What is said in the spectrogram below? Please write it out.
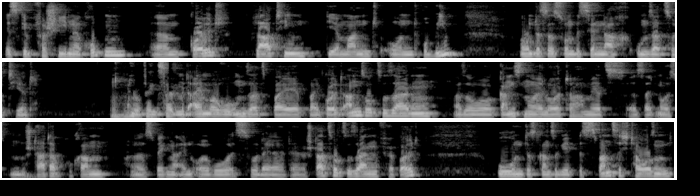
es gibt verschiedene Gruppen, ähm, Gold, Platin, Diamant und Rubin. Und das ist so ein bisschen nach Umsatz sortiert. Mhm. Du fängst halt mit einem Euro Umsatz bei, bei Gold an sozusagen. Also ganz neue Leute haben jetzt äh, seit neuestem ein Starterprogramm. Äh, deswegen ein Euro ist so der, der Start sozusagen für Gold. Und das Ganze geht bis 20.000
